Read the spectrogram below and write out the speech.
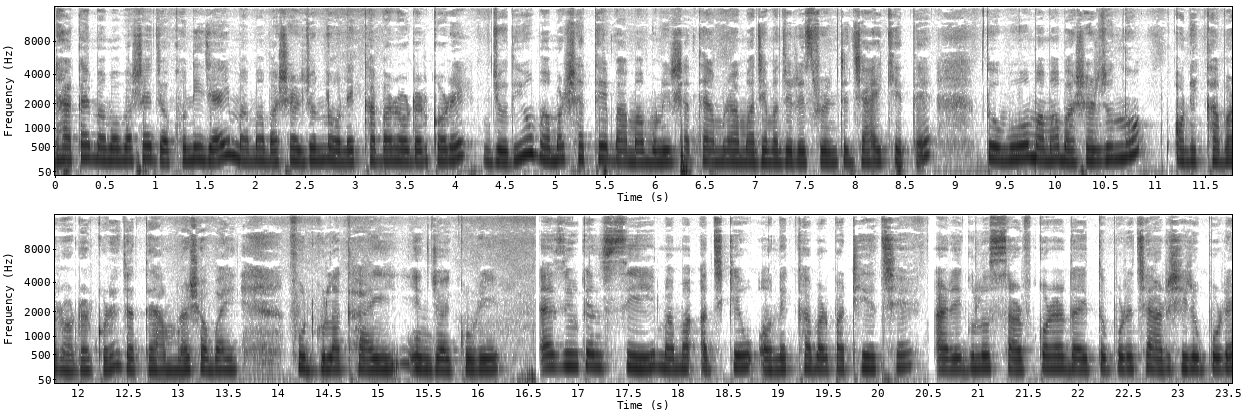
ঢাকায় মামা বাসায় যখনই যাই, মামা বাসার জন্য অনেক খাবার অর্ডার করে। যদিও মামার সাথে বা মামুনির সাথে আমরা মাঝে মাঝে রেস্টুরেন্টে যাই খেতে, তবুও মামা বাসার জন্য অনেক খাবার অর্ডার করে যাতে আমরা সবাই ফুডগুলা খাই এনজয় করি। অ্যাজ ইউ ক্যান সি মামা আজকেও অনেক খাবার পাঠিয়েছে, আর এগুলো সার্ভ করার দায়িত্ব পড়েছে আরশির উপরে।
